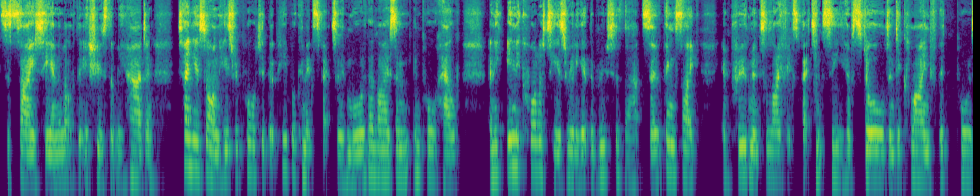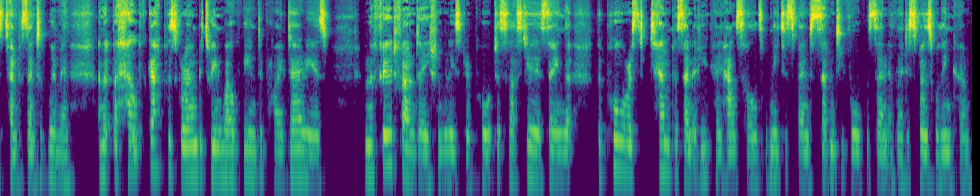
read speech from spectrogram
society and a lot of the issues that we had. And 10 years on, he's reported that people can expect to live more of their lives in, in poor health. And inequality is really at the root of that. So things like improvement to life expectancy have stalled and declined for the poorest 10% of women, and that the health gap has grown between wealthy and deprived areas. And the Food Foundation released a report just last year saying that the poorest 10% of UK households would need to spend 74% of their disposable income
